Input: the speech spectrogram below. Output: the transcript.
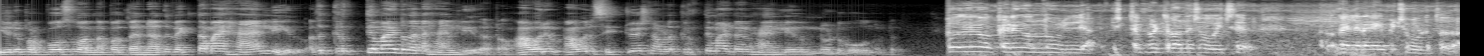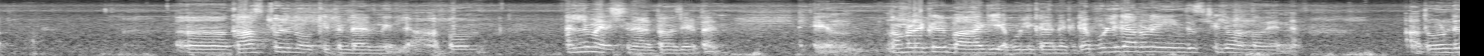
ഈ ഒരു പ്രപ്പോസ് വന്നപ്പോൾ തന്നെ അത് വ്യക്തമായി ഹാൻഡിൽ ചെയ്തു. അത് കൃത്യമായിട്ട് തന്നെ ഹാൻഡിൽ ചെയ്തു കേട്ടോ. ആ ഒരു ആ ഒരു സിറ്റുവേഷൻ അവൾ കൃത്യമായിട്ട് തന്നെ ഹാൻഡിൽ ചെയ്ത് മുന്നോട്ട് പോകുന്നുണ്ട്. നോക്കണെങ്കിൽ ഒന്നുമില്ല ഇഷ്ടപ്പെട്ട് വന്ന് ചോദിച്ച് കല്യാണം കഴിപ്പിച്ചു കൊടുത്തതാ. കാസ്റ്റ് നോക്കിയിട്ടുണ്ടായിരുന്നില്ല. അപ്പം നല്ല മനുഷ്യനാട്ടോ ചേട്ടൻ. ഏം, നമ്മുടെയൊക്കെ ഒരു ഭാഗ്യ പുള്ളിക്കാരനെ കിട്ടിയ പുള്ളിക്കാരനാണ് ഈ ഇൻഡസ്ട്രിയിൽ വന്നത് തന്നെ. അതുകൊണ്ട്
